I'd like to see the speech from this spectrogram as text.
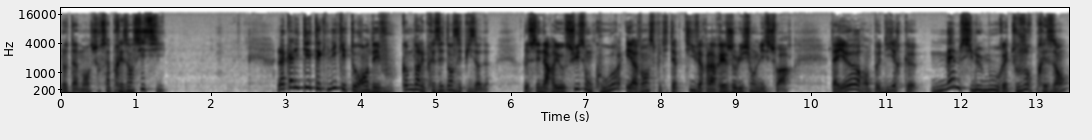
notamment sur sa présence ici. La qualité technique est au rendez-vous, comme dans les précédents épisodes. Le scénario suit son cours et avance petit à petit vers la résolution de l'histoire. D'ailleurs, on peut dire que, même si l'humour est toujours présent,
